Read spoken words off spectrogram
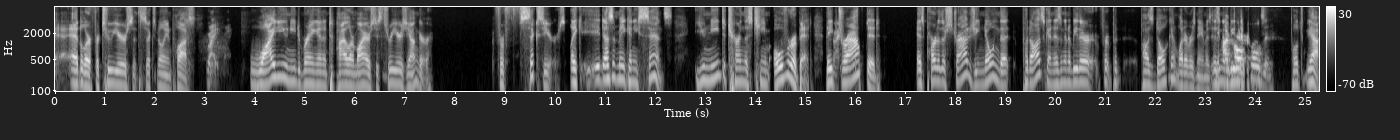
Edler for two years at six million plus, right. Why do you need to bring in a Tyler Myers who's three years younger for six years? Like it doesn't make any sense. You need to turn this team over a bit. They Right. drafted as part of their strategy, knowing that Podolskin isn't going to be there for Pozdolkin, whatever his name is, isn't going to be there. For, yeah,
